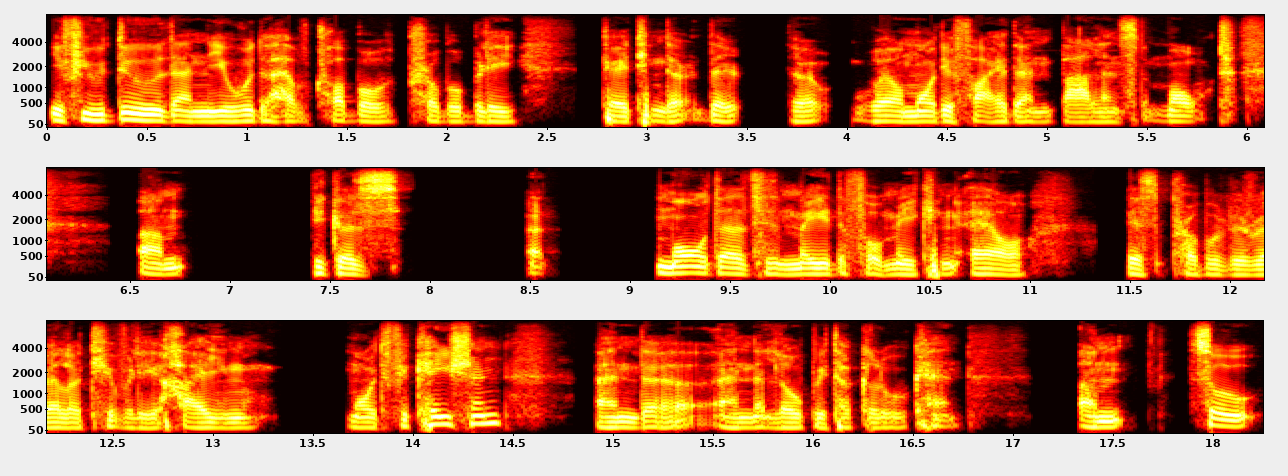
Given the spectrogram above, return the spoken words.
If you do, then you would have trouble probably getting the, the, the well modified and balanced malt. Um, because a malt that is made for making ale is probably relatively high in modification and, uh, and low beta glucan. Um, so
